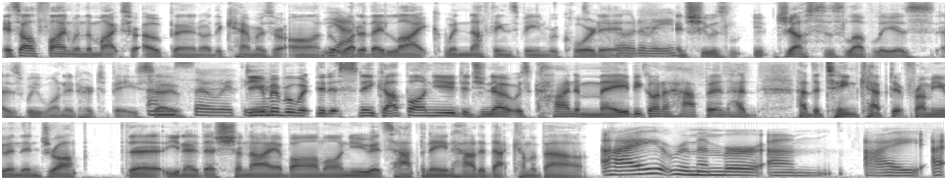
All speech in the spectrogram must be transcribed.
it's all fine when the mics are open or the cameras are on, but Yeah. what are they like when nothing's being recorded? Totally. And she was just as lovely as as we wanted her to be. So, I'm so with do you you. remember what? Did it sneak up on you? Did you know it was kind of maybe going to happen? Had had the team kept it from you and then dropped the you know the Shania bomb on you? It's happening. How did that come about? I remember um, I, I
